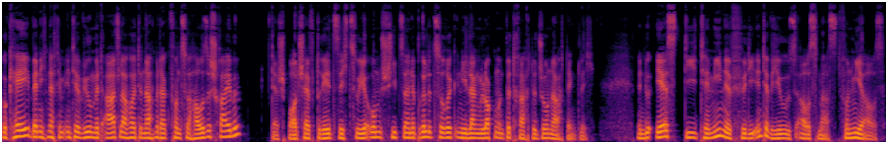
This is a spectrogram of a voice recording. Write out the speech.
okay, wenn ich nach dem Interview mit Adler heute Nachmittag von zu Hause schreibe, der Sportchef dreht sich zu ihr um, schiebt seine Brille zurück in die langen Locken und betrachtet Joe nachdenklich. Wenn du erst die Termine für die Interviews ausmachst, von mir aus.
